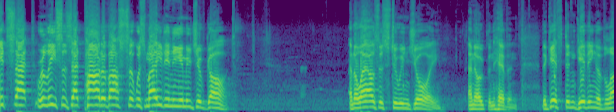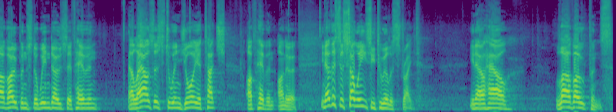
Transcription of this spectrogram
it's that releases that part of us that was made in the image of God and allows us to enjoy an open heaven. The gift and giving of love opens the windows of heaven, allows us to enjoy a touch of heaven on earth. You know, this is so easy to illustrate. You know, how love opens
